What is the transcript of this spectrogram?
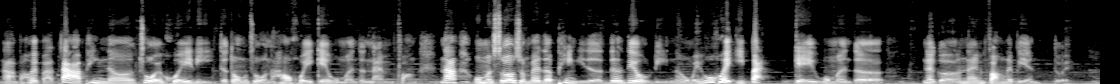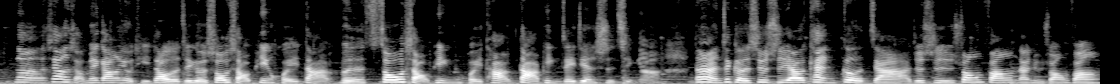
那会把大聘呢作为回礼的动作，然后回给我们的男方。那我们所有准备的聘礼的那六礼呢，我们也会汇一半给我们的那个男方那边，对。那像小妹刚刚有提到的这个收小聘回大，不是收小聘回大大聘这件事情啊，当然这个就是要看各家，就是双方男女双方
